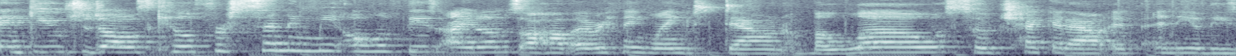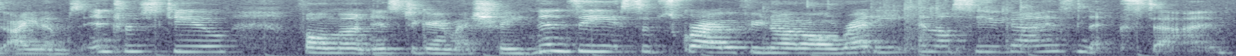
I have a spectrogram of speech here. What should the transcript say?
Thank you to Dolls Kill for sending me all of these items. I'll have everything linked down below, so check it out if any of these items interest you. Follow me on Instagram at Shay Subscribe if you're not already, and I'll see you guys next time.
